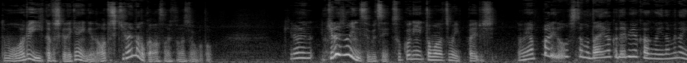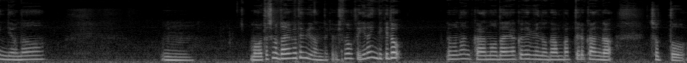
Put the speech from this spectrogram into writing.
でも悪い言い方しかできないんだよな。私嫌いなのかなその人たちのこと。嫌い、嫌いじゃないんですよ、別に。そこに友達もいっぱいいるし。でもやっぱりどうしても大学デビュー感が否めないんだよな。うん。まあ私も大学デビューなんだけど、人のこと言えないんだけど、でもなんかあの大学デビューの頑張ってる感がちょっと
